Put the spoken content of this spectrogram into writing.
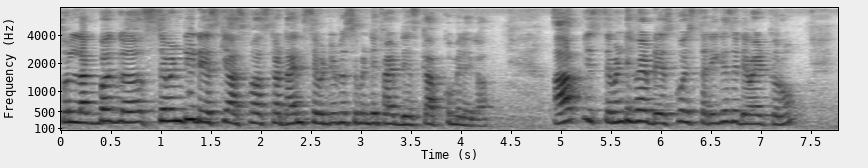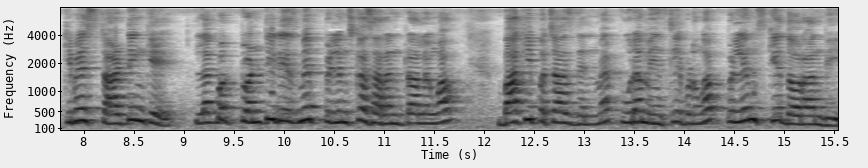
तो लगभग सेवेंटी डेज़ के आसपास का time seventy two seventy five days का आपको मिलेगा। आप इस सेवेंटी फाइव डेज़ को इस तरीके से डिवाइड करो कि मैं स्टार्टिंग के लगभग ट्वेंटी डेज़ में प्रिलिम्स का सारा निपटा लूँगा। बाकी पचास दिन मैं पूरा मेंस के लिए पढ़ूँगा। प्रिलिम्स के दौरान भी।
